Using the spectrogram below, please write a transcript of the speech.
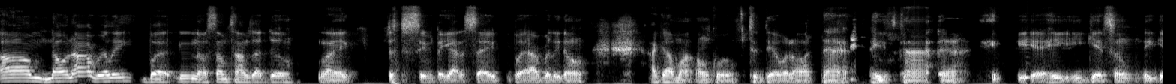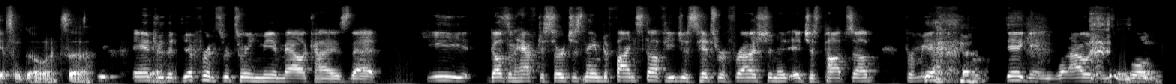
Um, no, not really. But you know, sometimes I do. Like just to see what they got to say. But I really don't. I got my uncle to deal with all that. He's kind of yeah. He he gets him. He gets him going. So Andrew, yeah. the difference between me and Malachi is that he doesn't have to search his name to find stuff. He just hits refresh and it, it just pops up. For me, yeah. Digging when I was in school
